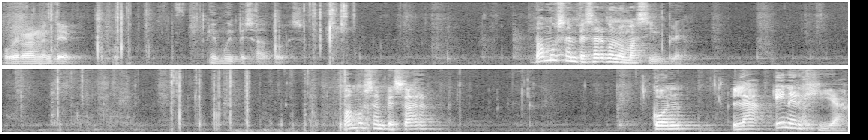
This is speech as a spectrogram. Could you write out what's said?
Porque realmente es muy pesado todo eso. Vamos a empezar con lo más simple. Vamos a empezar con la energía,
